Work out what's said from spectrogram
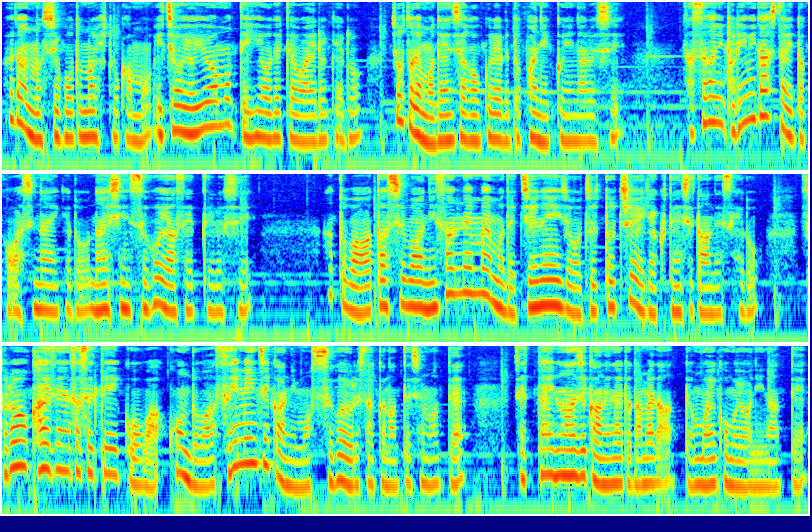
普段の仕事の日とかも一応余裕を持って家を出てはいるけどちょっとでも電車が遅れるとパニックになるしさすがに取り乱したりとかはしないけど内心すごい焦ってるしあとは私は2、3年前まで10年以上ずっと昼夜逆転してたんですけど、それを改善させて以降は、今度は睡眠時間にもすごいうるさくなってしまって、絶対7時間寝ないとダメだって思い込むようになって、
